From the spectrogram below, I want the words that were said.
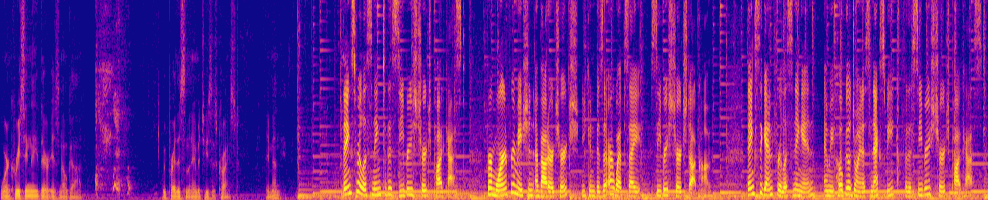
where increasingly there is no God. We pray this in the name of Jesus Christ. Amen. Thanks for listening to the Seabreeze Church podcast. For more information about our church, you can visit our website, seabreezechurch.com. Thanks again for listening in, and we hope you'll join us next week for the Seabreeze Church podcast.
